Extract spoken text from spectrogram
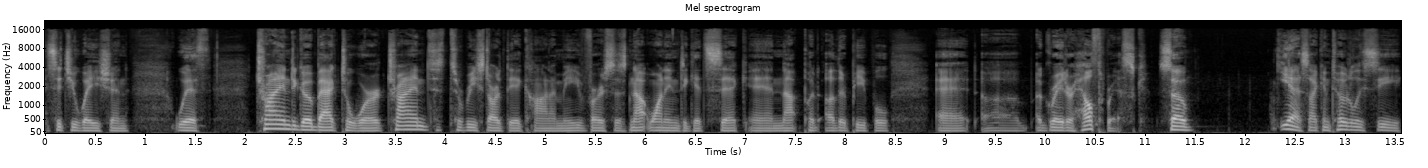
situation with trying to go back to work, trying to, restart the economy versus not wanting to get sick and not put other people at uh, a greater health risk. So, yes, I can totally see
